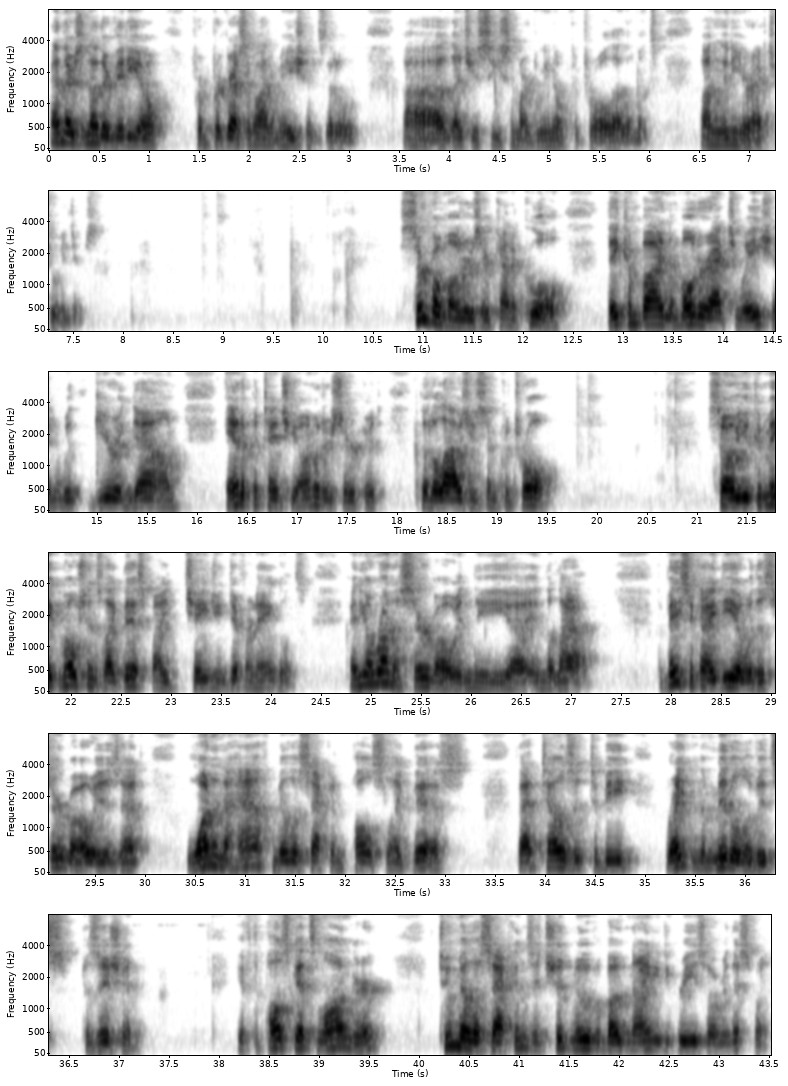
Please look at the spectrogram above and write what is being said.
And there's another video from Progressive Automations that'll uh, let you see some Arduino control elements on linear actuators. Servo motors are kind of cool. They combine the motor actuation with gearing down and a potentiometer circuit that allows you some control. So you can make motions like this by changing different angles. And you'll run a servo in the, uh, in the lab. The basic idea with a servo is at one and a half millisecond pulse like this, that tells it to be right in the middle of its position. If the pulse gets longer, two milliseconds, it should move about 90 degrees over this way.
